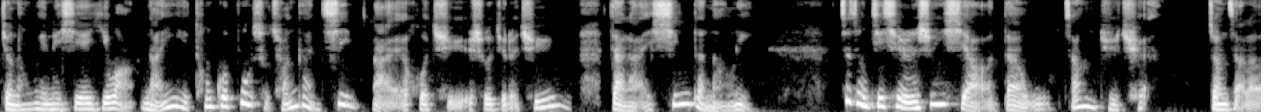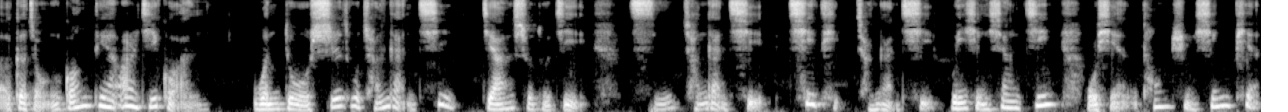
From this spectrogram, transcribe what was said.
就能为那些以往难以通过部署传感器来获取数据的区域带来新的能力。这种机器人虽小，但五脏俱全，装载了各种光电二极管、温度、湿度传感器、加速度计、磁传感器、气体传感器、微型相机、无线通讯芯片。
